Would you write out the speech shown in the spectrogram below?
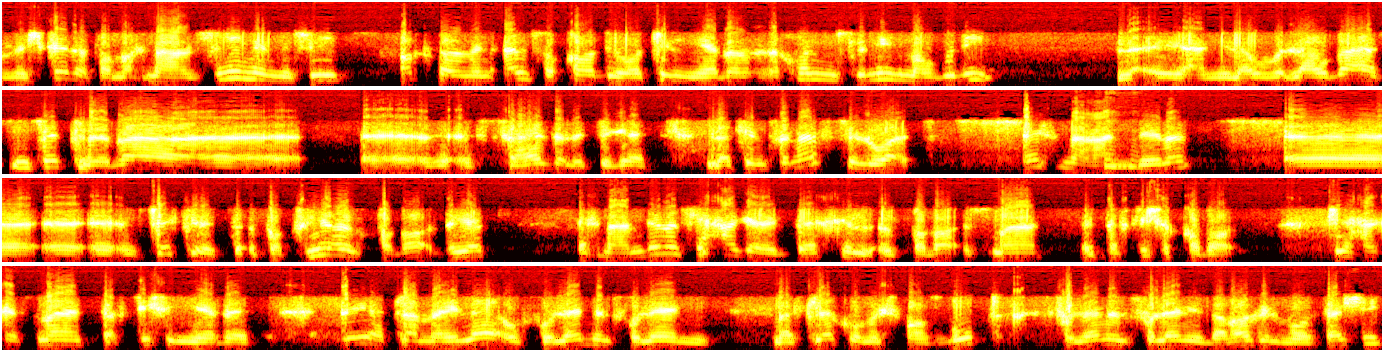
مش كده. طب ما إحنا عارفين إن في أكثر من ألف قاضي وكيل نيابة من الإخوان المسلمين موجودين. لا يعني لو لو بقى في فكر بقى آه، آه، في هذا الاتجاه. لكن في نفس الوقت إحنا عندنا آه، آه، آه، فكرة تطهير القضاء ديت إحنا عندنا في حاجة داخل القضاء اسمها التفتيش القضائي. في حاجة اسمها تفتيش النيابات. ديت لما يلاقوا فلان الفلاني مسلكه مش مظبوط فلان الفلاني ده راجل مرتشي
